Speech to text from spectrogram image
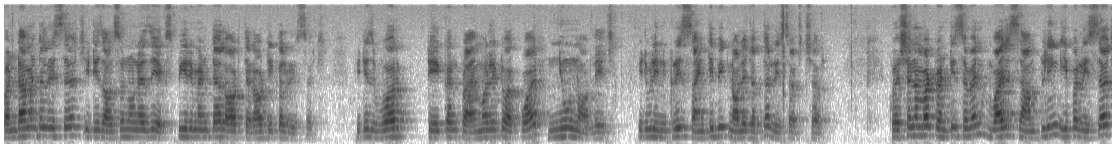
Fundamental research, it is also known as the experimental or theoretical research. It is work taken primarily to acquire new knowledge. It will increase scientific knowledge of the researcher. Question number 27. While sampling, if a research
